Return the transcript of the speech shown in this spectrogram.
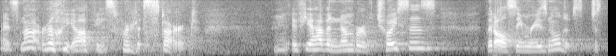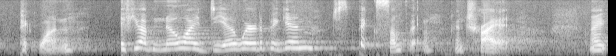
It's not really obvious where to start. If you have a number of choices that all seem reasonable, just, just pick one. If you have no idea where to begin, just pick something and try it. Right?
